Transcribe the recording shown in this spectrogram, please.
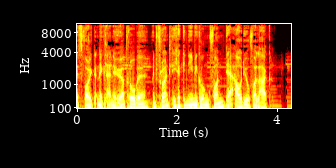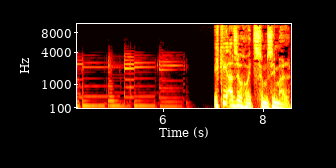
Es folgt eine kleine Hörprobe mit freundlicher Genehmigung von der Audioverlag. Ich gehe also heute zum Simmerl.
